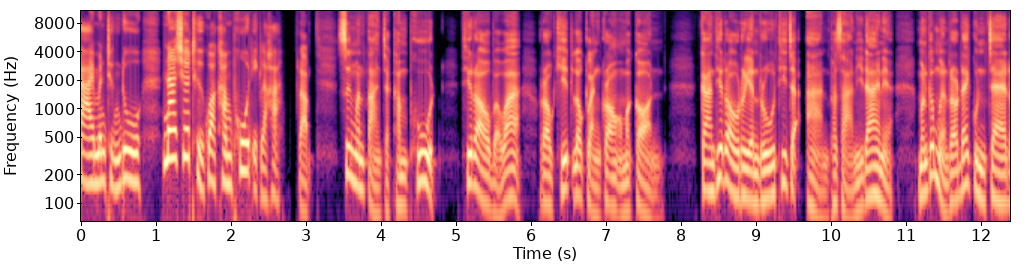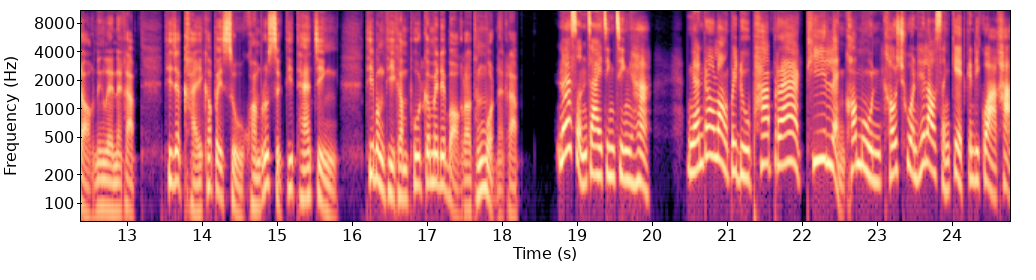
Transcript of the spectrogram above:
กายมันถึงดู น่าเชื่อถือกว่าคำพูดอีกล่ะคะครับ ซึ่งมันต่างจากคำพูดที่เราแบบว่าเราคิดเรากลั่นกรองออกมาก่อน การที่เราเรียนรู้ที่จะอ่านภาษานี้ได้เนี่ย มันก็เหมือนเราได้กุญแจดอกหนึ่งเลยนะครับ ที่จะไขเข้าไปสู่ความรู้สึกที่แท้จริง ที่บางทีคำพูดก็ไม่ได้บอกเราทั้งหมดนะครับ น่าสนใจจริง ๆ ค่ะ งั้นเราลองไปดูภาพแรกที่แหล่งข้อมูลเขาชวนให้เราสังเกตกันดีกว่าค่ะ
